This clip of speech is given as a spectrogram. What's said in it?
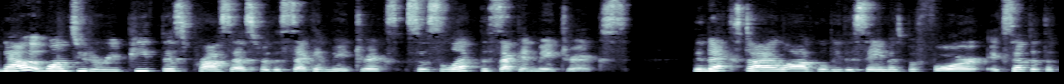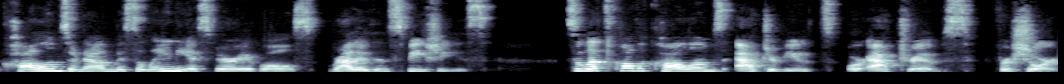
Now it wants you to repeat this process for the second matrix, so select the second matrix. The next dialog will be the same as before, except that the columns are now miscellaneous variables rather than species. So let's call the columns attributes, or attribs, for short.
